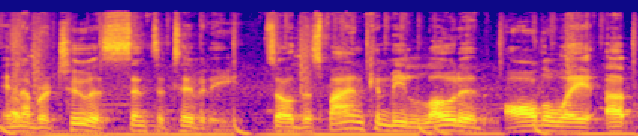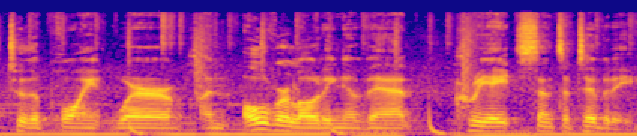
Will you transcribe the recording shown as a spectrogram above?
and number two is sensitivity. So the spine can be loaded all the way up to the point where an overloading event creates sensitivity.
